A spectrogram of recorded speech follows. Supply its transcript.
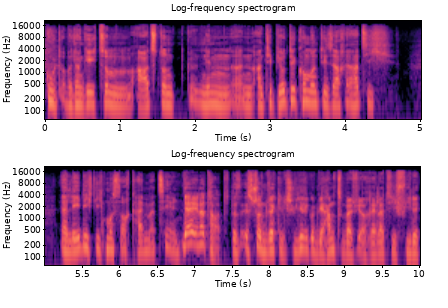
Gut, aber dann gehe ich zum Arzt und nehme ein Antibiotikum und die Sache hat sich erledigt. Ich muss auch keinem erzählen. Ja, in der Tat. Das ist schon wirklich schwierig. Und wir haben zum Beispiel auch relativ viele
